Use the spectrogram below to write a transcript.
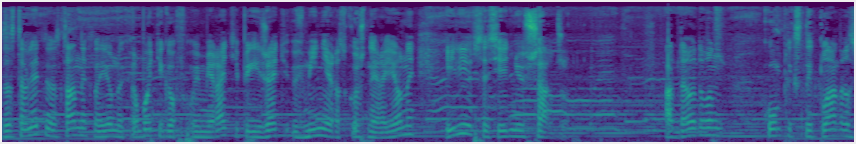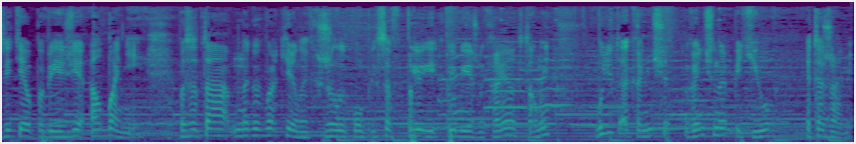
заставляет иностранных наемных работников в Эмирате переезжать в менее роскошные районы или в соседнюю Шарджу. Обнародован комплексный план развития побережья Албании. Высота многоквартирных жилых комплексов в прибрежных районах страны будет ограничена пятью этажами.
